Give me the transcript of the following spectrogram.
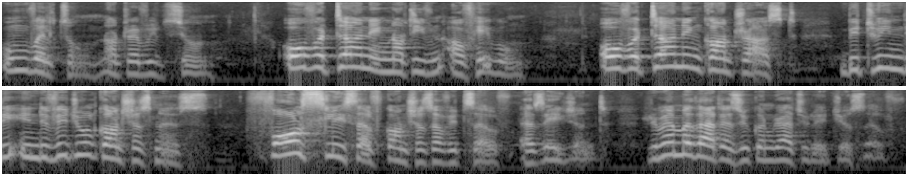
Umwälzung, not revolution, overturning, not even Aufhebung, overturning contrast between the individual consciousness, falsely self-conscious of itself as agent. Remember that as you congratulate yourself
